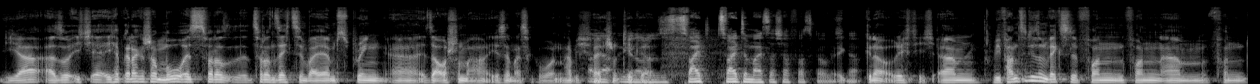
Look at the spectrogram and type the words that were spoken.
ja, also ich, äh, ich habe gerade geschaut, Mo ist 2016, war ja im Spring, äh, ist er auch schon mal ESL-Meister geworden, habe ich ah, falsch ja, notiert genau, Das ist zweite, zweite Meisterschaft, was glaube ich. Ja. Genau, richtig. Ähm, wie fandst du diesen Wechsel von von ähm, von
